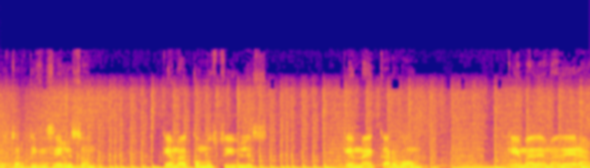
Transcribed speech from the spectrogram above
Los artificiales son quema de combustibles, quema de carbón, quema de madera,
